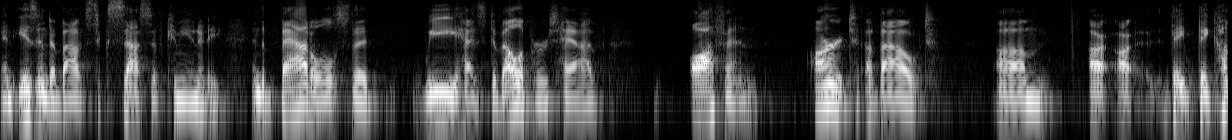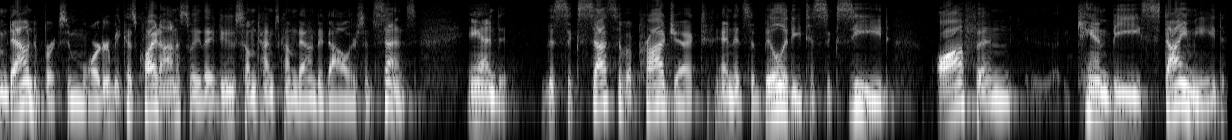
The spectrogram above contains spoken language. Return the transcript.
and isn't about success of community. And the battles that we as developers have often aren't about um, are, are, they, they come down to bricks and mortar because quite honestly they do sometimes come down to dollars and cents and the success of a project and its ability to succeed often can be stymied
